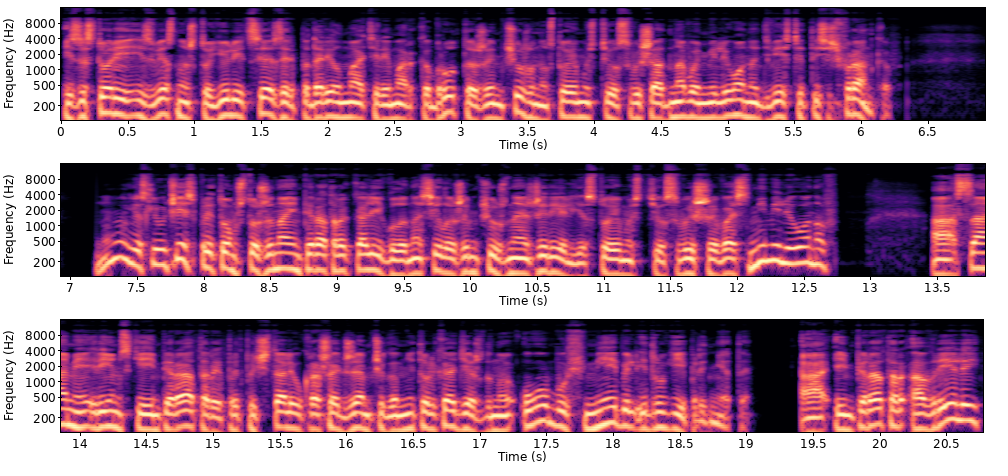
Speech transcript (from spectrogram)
Из истории известно, что Юлий Цезарь подарил матери Марка Брута жемчужину стоимостью свыше 1 миллиона 200 тысяч франков. Ну, если учесть при том, что жена императора Калигулы носила жемчужное ожерелье стоимостью свыше 8 миллионов, а сами римские императоры предпочитали украшать жемчугом не только одежду, но и обувь, мебель и другие предметы. А император Аврелий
